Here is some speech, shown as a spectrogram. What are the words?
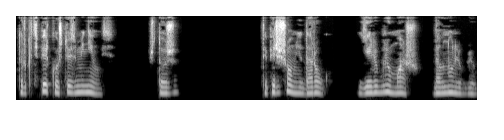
только теперь кое-что изменилось. Что же? Ты перешел мне дорогу. Я люблю Машу, давно люблю.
